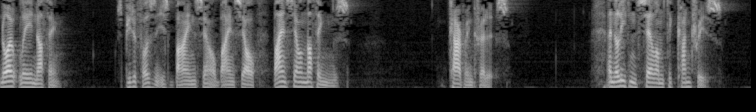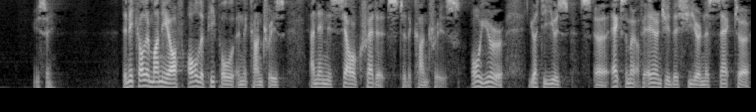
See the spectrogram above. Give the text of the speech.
No outlay, nothing. It's beautiful, isn't it? Just buy and sell, buy and sell, buy and sell nothings. Carbon credits. And they'll even sell them to countries. You see? They make all their money off all the people in the countries and then they sell credits to the countries. Oh, you're, you have to use uh, X amount of energy this year in this sector.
